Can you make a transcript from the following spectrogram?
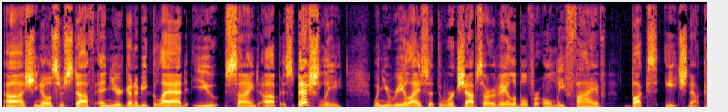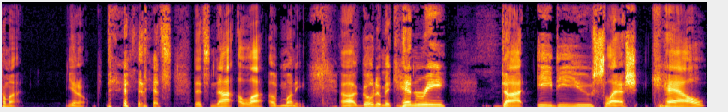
Uh, she knows her stuff, and you're going to be glad you signed up, especially when you realize that the workshops are available for only five bucks each. Now, come on. You know, that's that's not a lot of money. Uh, go to mchenry.edu slash cal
